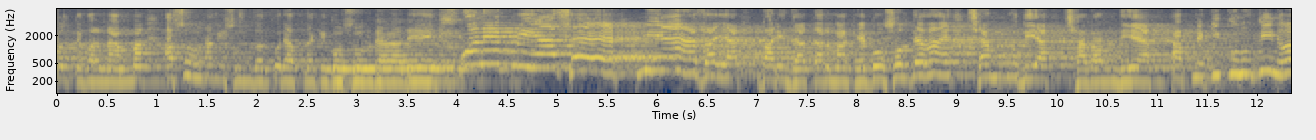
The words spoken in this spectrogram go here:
বলতে পারেন না, আম্মা, আসুন, আমি সুন্দর করে আপনাকে গোসল দেওয়া দে অনেক মেয়ে আছে, মেয়ে যা, তার মাকে গোসল দেওয়ায় শ্যাম্পু দিয়া, সাবান দিয়া। আপনি কি কোনোদিনও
